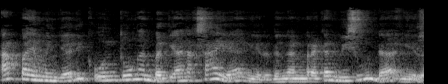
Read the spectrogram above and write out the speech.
Apa yang menjadi keuntungan bagi anak saya gitu dengan mereka wisuda gitu?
